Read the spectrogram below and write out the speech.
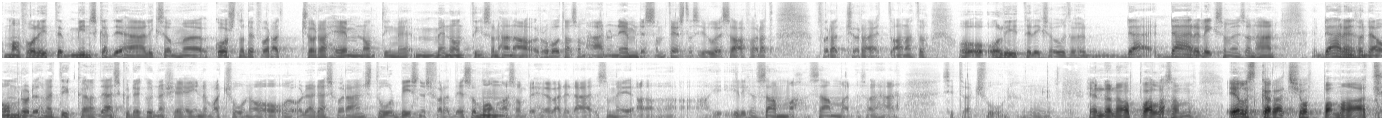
man får lite minska det här liksom eh, kostnader för att köra hem någonting med, med någonting sådana här robotar som här nu nämndes som testas i USA för att, för att köra ett och annat och, och, och lite liksom ut. Där, där är liksom en sån här, där är en sån där område som jag tycker att där skulle det kunna ske innovation och, och, och där, där skulle vara en stor business för att det är så många som behöver det där som är eh, i liksom samma, samma sån här situation. Mm. Händerna upp alla som älskar att shoppa mat.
